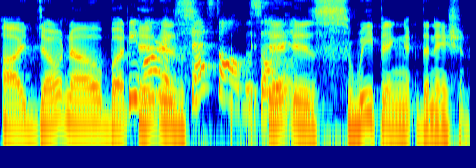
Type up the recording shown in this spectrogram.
I don't know, but People are it is obsessed all of a sudden. it is sweeping the nation.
